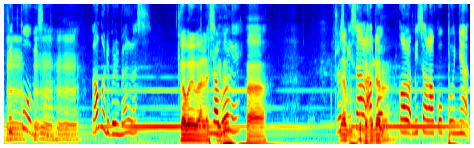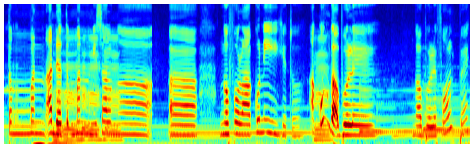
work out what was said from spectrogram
feedku Mm, misal mm, mm, mm. lo nggak diboleh balas Nggak boleh balas Nggak gitu. boleh. Heeh. Terus Nggak misal bener-bener. aku kalau misal aku punya temen ada Mm, temen mm, misal mm. nge eh, nge-follow aku nih gitu aku Mm. nggak boleh nggak boleh fallback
